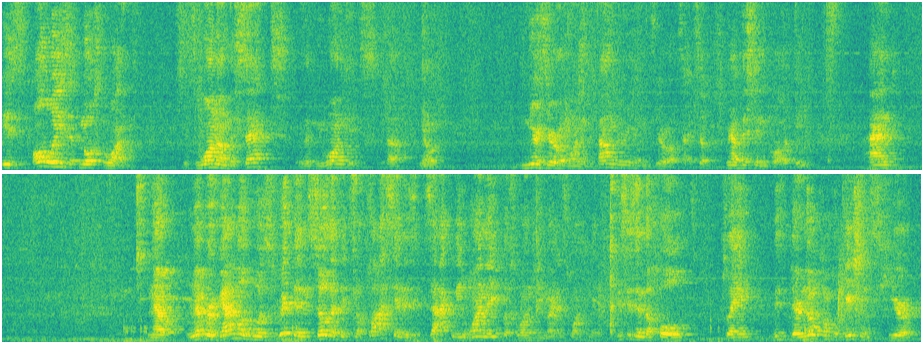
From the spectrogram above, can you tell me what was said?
is always at most 1. It's 1 on the set that we want, it's, uh, you know, near 0 and 1 in the boundary and 0 outside. So we have this inequality. And now, remember, gamma was written so that its Laplacian is exactly 1a plus 1b minus 1. This is in the whole plane. This, there are no complications here,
